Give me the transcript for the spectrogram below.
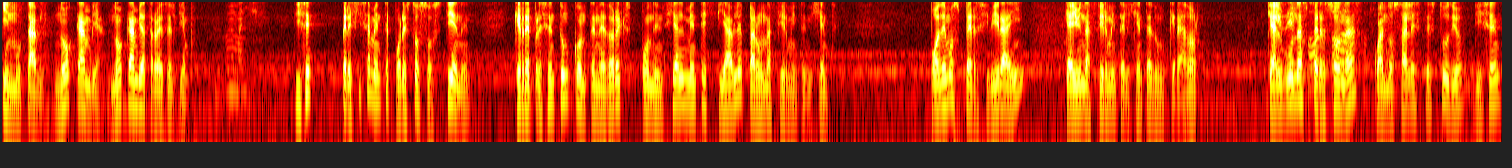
inmutable, no cambia, no cambia a través del tiempo. No manches. Dice, precisamente por esto sostienen que representa un contenedor exponencialmente fiable para una firma inteligente. Podemos percibir ahí que hay una firma inteligente de un creador. Que algunas personas, cuando sale este estudio, dicen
